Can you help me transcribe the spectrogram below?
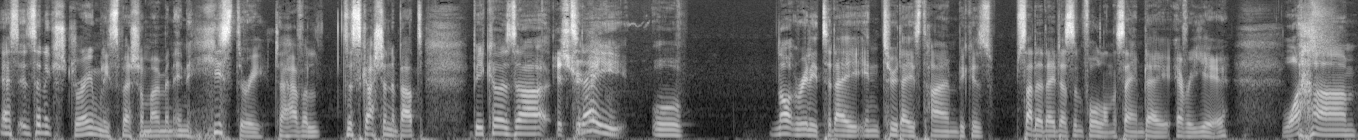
Yes, it's an extremely special moment in history to have a discussion about because uh, today, making. or not really today, in two days' time, because Saturday doesn't fall on the same day every year. What? Um,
